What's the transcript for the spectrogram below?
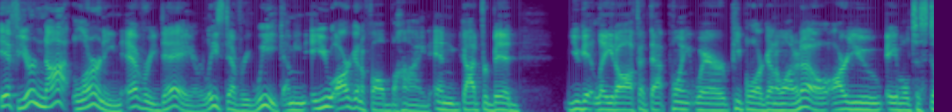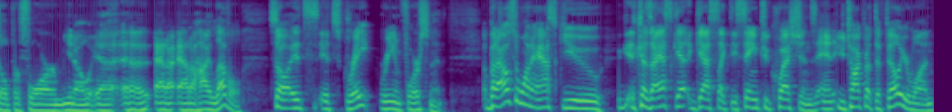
if you're not learning every day or at least every week, I mean, you are going to fall behind. And God forbid, you get laid off at that point where people are going to want to know, are you able to still perform, you know, uh, uh, at a, at a high level? So it's, it's great reinforcement. But I also want to ask you, because I ask guests like these same two questions and you talked about the failure one.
